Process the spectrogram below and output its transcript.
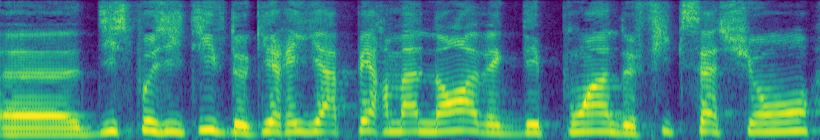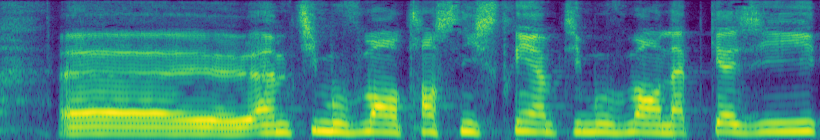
euh, dispositif de guérilla permanent avec des points de fixation, euh, un petit mouvement en Transnistrie, un petit mouvement en Abkhazie,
